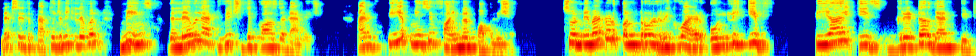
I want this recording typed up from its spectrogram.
Let's say the pathogenic level means the level at which they cause the damage. And PF means a final population. So nematode control required only if PI is greater than PT.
